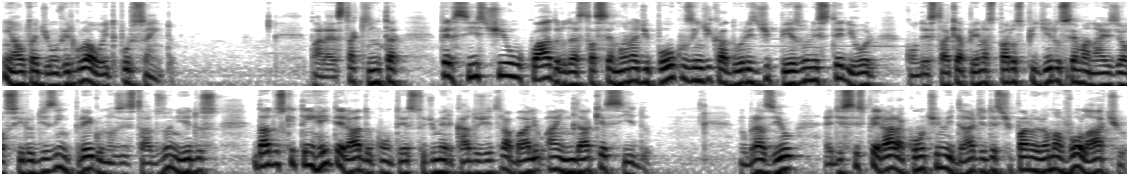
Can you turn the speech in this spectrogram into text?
em alta de 1,8%. Para esta quinta, persiste o quadro desta semana de poucos indicadores de peso no exterior, com destaque apenas para os pedidos semanais de auxílio-desemprego nos Estados Unidos, dados que têm reiterado o contexto de mercado de trabalho ainda aquecido. No Brasil, é de se esperar a continuidade deste panorama volátil,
